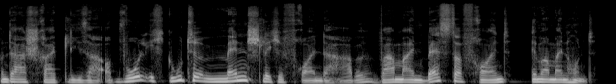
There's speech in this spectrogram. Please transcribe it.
Und da schreibt Lisa, obwohl ich gute menschliche Freunde habe, war mein bester Freund immer mein Hund.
